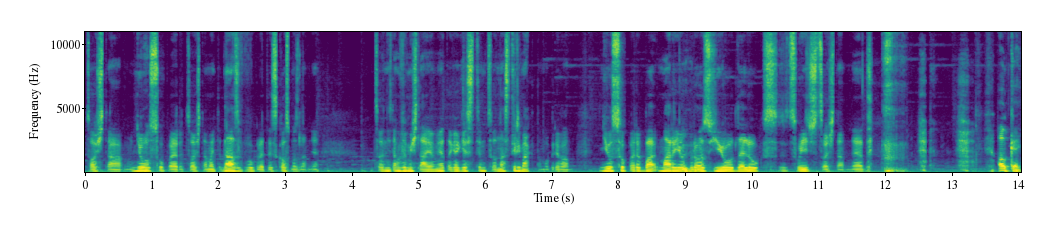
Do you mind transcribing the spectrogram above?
coś tam, New Super, coś tam, i te nazwy w ogóle to jest kosmos dla mnie. Co oni tam wymyślają, nie? Tak jak jest z tym, co na streamach tam ogrywam. New Super Mario Mhm. Bros. U Deluxe Switch, coś tam, nie? Okej,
